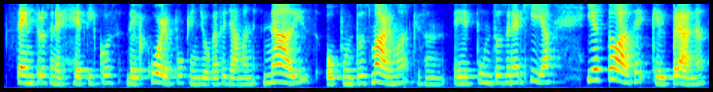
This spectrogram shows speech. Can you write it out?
centros energéticos del cuerpo que en yoga se llaman nadis o puntos marma, que son eh, puntos de energía, y esto hace que el prana,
